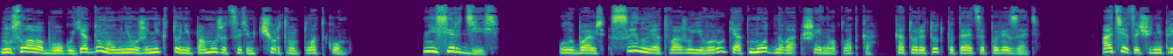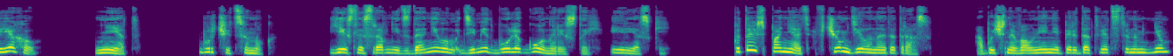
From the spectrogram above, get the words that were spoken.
Ну, слава богу, я думал, мне уже никто не поможет с этим чертовым платком. Не сердись. Улыбаюсь сыну и отвожу его руки от модного шейного платка, который тот пытается повязать. Отец еще не приехал? Нет. Бурчит сынок. Если сравнить с Данилом, Демид более гонористый и резкий. Пытаюсь понять, в чем дело на этот раз. Обычное волнение перед ответственным днем?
